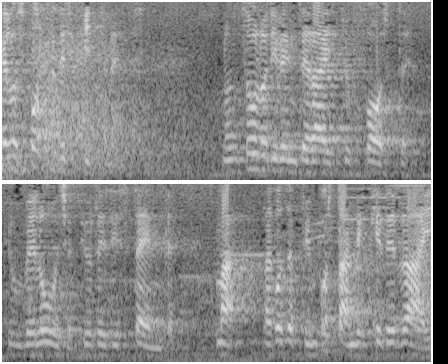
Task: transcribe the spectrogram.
è lo sport del fitness. Non solo diventerai più forte, più veloce, più resistente, ma la cosa più importante è che terrai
